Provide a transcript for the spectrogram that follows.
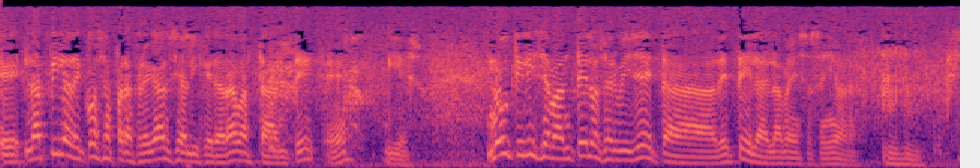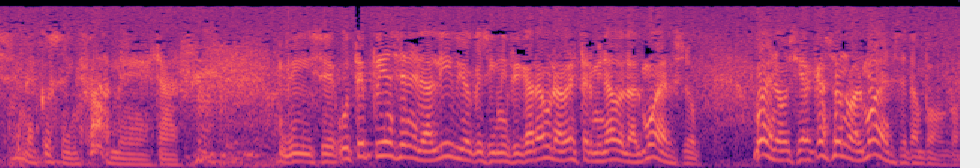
Eh, la pila de cosas para fregar se aligerará bastante, ¿eh? Y eso. No utilice mantel o servilleta de tela en la mesa, señora. Es una cosa infame esta. Dice, usted piensa en el alivio que significará una vez terminado el almuerzo. Bueno, si acaso no almuerce tampoco.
